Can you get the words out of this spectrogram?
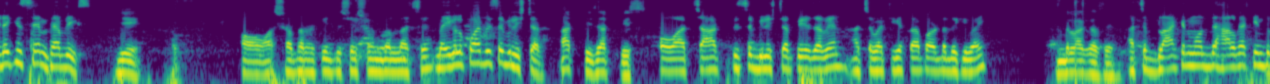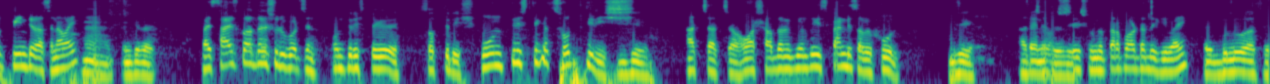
এটা কি সেম ফ্যাব্রিক্স জি। ও অসাধারণ কিন্তু সে সুন্দর লাগছে। ভাই এগুলো কয় পিসে ব্লিস্টার আট পিস আট পিস ও আচ্ছা আট পিসে ব্লিস্টার পেয়ে যাবেন। আচ্ছা ভাই ঠিক আছে তারপরটা দেখি ভাই। ব্ল্যাক আছে। আচ্ছা ব্ল্যাক এর মধ্যে হালকা কিন্তু প্রিন্টের আছে না ভাই? হুম প্রিন্ট আছে। ভাই সাইজ কত থেকে শুরু করছেন? উনত্রিশ থেকে ছত্রিশ। উনত্রিশ থেকে ছত্রিশ? জি। আচ্ছা আচ্ছা। অসাধারণ কিন্তু স্প্যান্ডিস হবে ফুল জি। আচ্ছা সেই সুন্দর। তারপরটা দেখি ভাই। ব্লু আছে।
